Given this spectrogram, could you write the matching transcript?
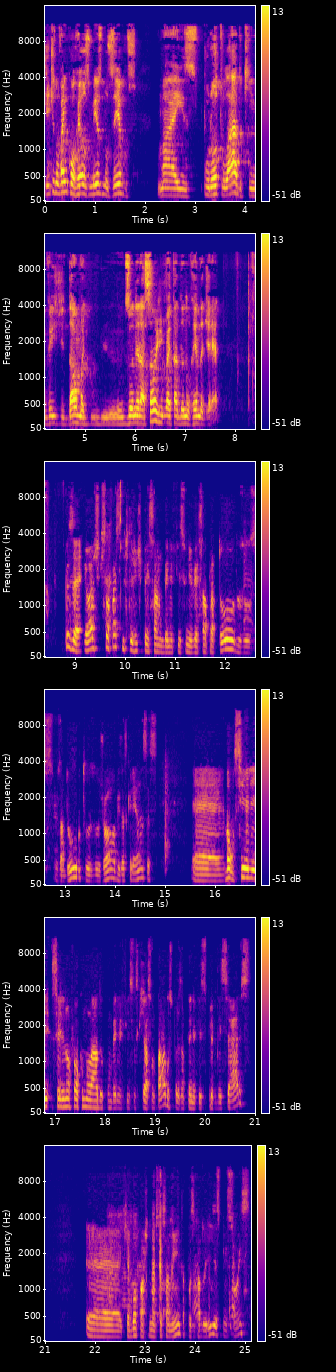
a gente não vai incorrer os mesmos erros, mas por outro lado, que em vez de dar uma desoneração, a gente vai estar dando renda direta? Pois é, eu acho que só faz sentido a gente pensar num benefício universal para todos, os, os, adultos, os jovens, as crianças. É, bom, se ele, se ele não for acumulado com benefícios que já são pagos, por exemplo, benefícios previdenciários, é, que é boa parte do nosso orçamento, aposentadorias, pensões,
